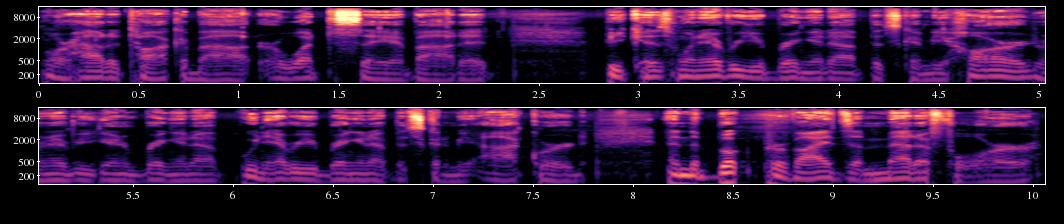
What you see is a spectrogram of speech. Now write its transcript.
or how to talk about or what to say about it because whenever you bring it up it's going to be hard whenever you're going to bring it up whenever you bring it up it's going to be awkward and the book provides a metaphor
